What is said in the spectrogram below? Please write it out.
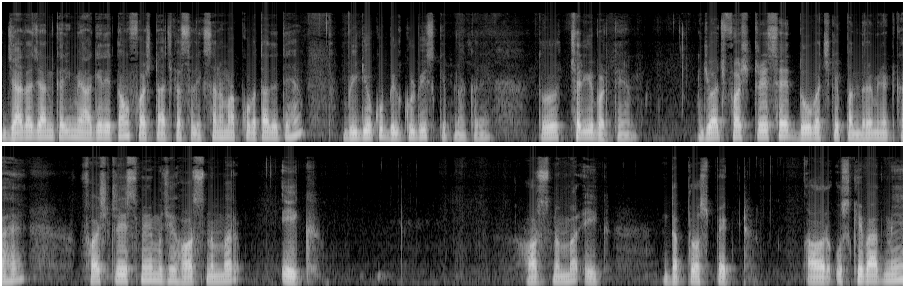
ज़्यादा जानकारी मैं आगे देता हूँ। फ़र्स्ट, आज का सिलेक्शन हम आपको बता देते हैं। वीडियो को बिल्कुल भी स्किप ना करें। तो चलिए बढ़ते हैं। जो आज फ़र्स्ट रेस है, दो बज के पंद्रह मिनट का है। फ़र्स्ट रेस में मुझे हॉर्स नंबर एक, हॉर्स नंबर एक, द प्रोस्पेक्ट, और उसके बाद में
